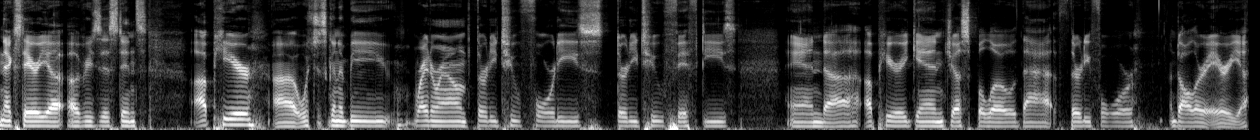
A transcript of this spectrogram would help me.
Next area of resistance up here, uh, which is going to be right around 3240s, 3250s, and uh, up here again just below that $34 area.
